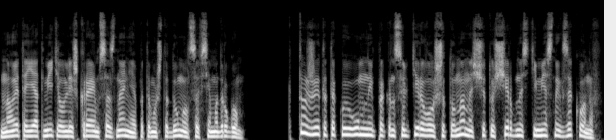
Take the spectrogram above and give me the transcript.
но это я отметил лишь краем сознания, потому что думал совсем о другом. Кто же это такой умный проконсультировал Шатуна насчет ущербности местных законов?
